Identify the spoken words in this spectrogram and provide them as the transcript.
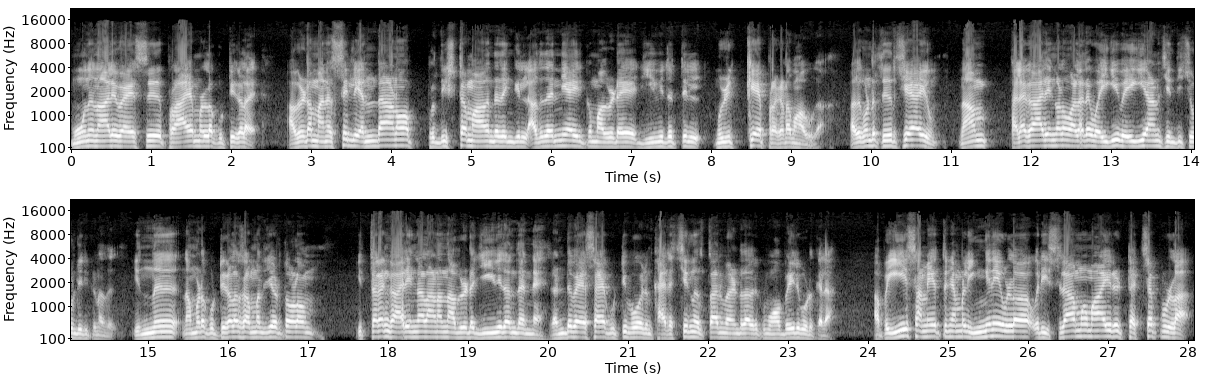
മൂന്ന് നാല് വയസ്സ് പ്രായമുള്ള കുട്ടികളെ അവരുടെ മനസ്സിൽ എന്താണോ പ്രതിഷ്ഠമാകുന്നതെങ്കിൽ അത് തന്നെയായിരിക്കും അവരുടെ ജീവിതത്തിൽ മുഴുക്കെ പ്രകടമാവുക. അതുകൊണ്ട് തീർച്ചയായും നാം പല കാര്യങ്ങളും വളരെ വൈകി വൈകിയാണ് ചിന്തിച്ചുകൊണ്ടിരിക്കുന്നത്. ഇന്ന് നമ്മുടെ കുട്ടികളെ സംബന്ധിച്ചിടത്തോളം ഇത്തരം കാര്യങ്ങളാണെന്ന് അവരുടെ ജീവിതം തന്നെ. രണ്ട് വയസ്സായ കുട്ടി പോലും കരച്ചിൽ നിർത്താൻ വേണ്ടത് അവർക്ക് മൊബൈൽ കൊടുക്കല. അപ്പോൾ ഈ സമയത്ത് നമ്മൾ ഇങ്ങനെയുള്ള ഒരു ഇസ്ലാമുമായൊരു ടച്ചപ്പുള്ള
